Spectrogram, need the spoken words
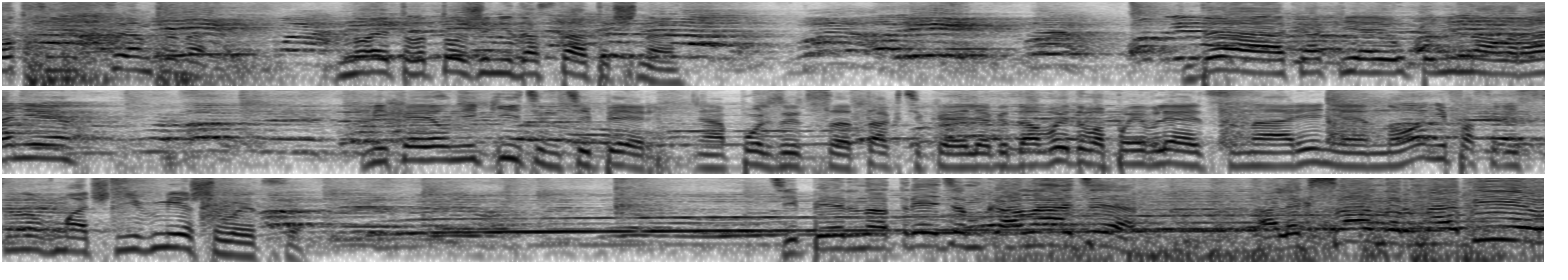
локти из Сентона. Но этого тоже недостаточно. Да, как я и упоминал ранее, Михаил Никитин теперь а, пользуется тактикой Олега Давыдова, появляется на арене, но непосредственно в матч не вмешивается. Теперь на третьем канате Александр Набиев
